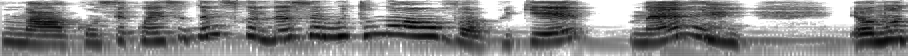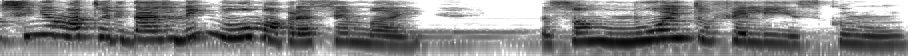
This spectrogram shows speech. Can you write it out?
uma consequência da escolha de eu ser muito nova, porque, né, eu não tinha maturidade nenhuma para ser mãe. Eu sou muito feliz com,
